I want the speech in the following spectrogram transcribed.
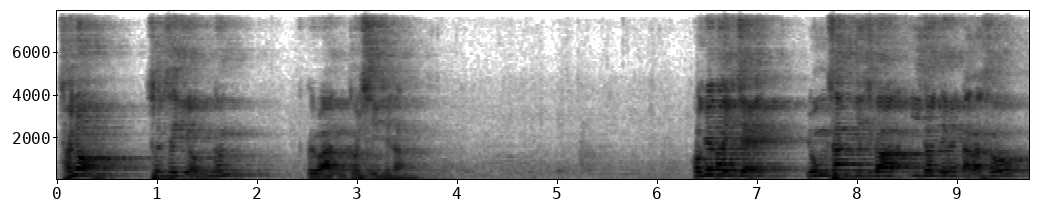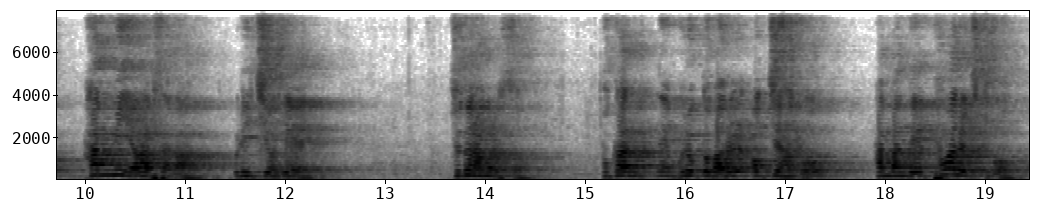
전혀 손색이 없는 그러한 도시입니다. 거기에다 이제 용산 기지가 이전됨에 따라서 한미연합사가 우리 지역에 주둔함으로써 북한의 무력 도발을 억제하고 한반도의 평화를 지키고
